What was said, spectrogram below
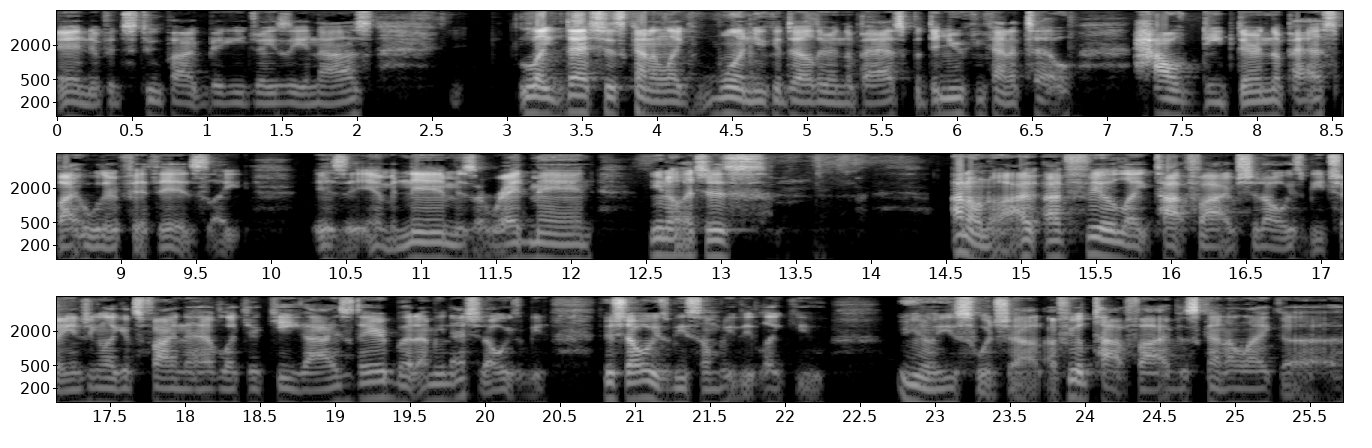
and if it's Tupac, Biggie, Jay Z, and Nas, like that's just kind of like one you can tell they're in the past, but then you can kind of tell how deep they're in the past by who their fifth is. Like, is it Eminem? Is it Redman? You know, it's just I don't know. I, I feel like top five should always be changing. Like it's fine to have like your key guys there, but I mean that should always be there should always be somebody that like you you know you switch out. I feel top five is kind of like uh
